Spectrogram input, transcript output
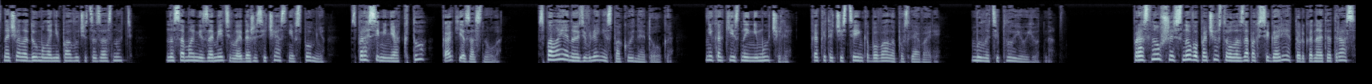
Сначала думала, не получится заснуть, но сама не заметила и даже сейчас не вспомню. Спроси меня, кто, как я заснула. Спала я на удивление спокойно и долго. Никакие сны не мучили, как это частенько бывало после аварии. Было тепло и уютно. Проснувшись, снова почувствовала запах сигарет, только на этот раз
